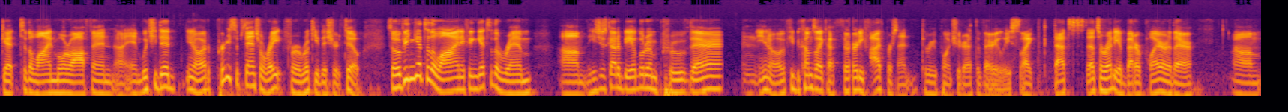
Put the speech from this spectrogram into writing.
get to the line more often, uh, and which he did, you know, at a pretty substantial rate for a rookie this year too. So if he can get to the line, if he can get to the rim, um, he's just got to be able to improve there. And, you know, if he becomes like a 35% three-point shooter at the very least, like that's that's already a better player there. Um,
